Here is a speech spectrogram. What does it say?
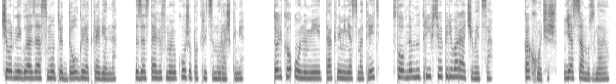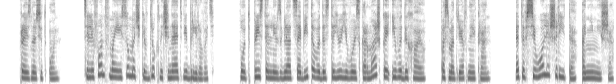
Черные глаза смотрят долго и откровенно, заставив мою кожу покрыться мурашками. Только он умеет так на меня смотреть, словно внутри все переворачивается. «Как хочешь, я сам узнаю», — произносит он. Телефон в моей сумочке вдруг начинает вибрировать. Под пристальный взгляд Сабитова достаю его из кармашка и выдыхаю, посмотрев на экран. Это всего лишь Рита, а не Миша.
